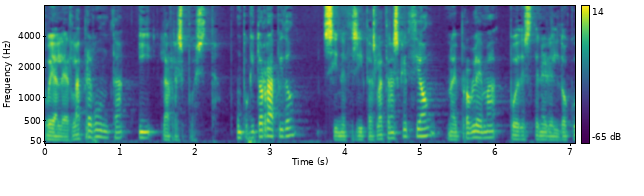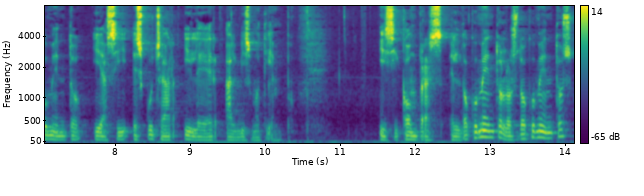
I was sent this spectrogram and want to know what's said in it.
Voy a leer la pregunta y la respuesta. Un poquito rápido, si necesitas la transcripción, no hay problema, puedes tener el documento y así escuchar y leer al mismo tiempo. Y si compras el documento, los documentos,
